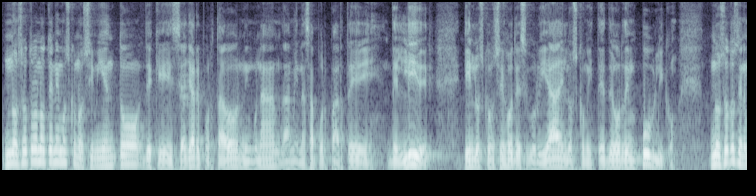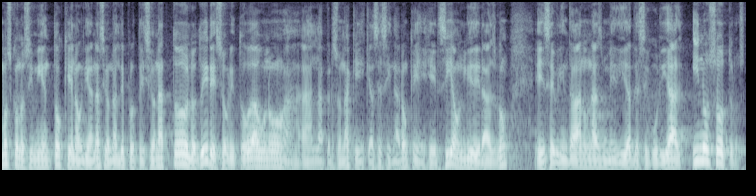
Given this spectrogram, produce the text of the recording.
Nosotros no tenemos conocimiento de que se haya reportado ninguna amenaza por parte del líder en los consejos de seguridad, en los comités de orden público. Nosotros tenemos conocimiento que la Unidad Nacional de Protección a todos los líderes, sobre todo a uno, a, la persona que, asesinaron, que ejercía un liderazgo, eh, se brindaban unas medidas de seguridad. Y nosotros,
